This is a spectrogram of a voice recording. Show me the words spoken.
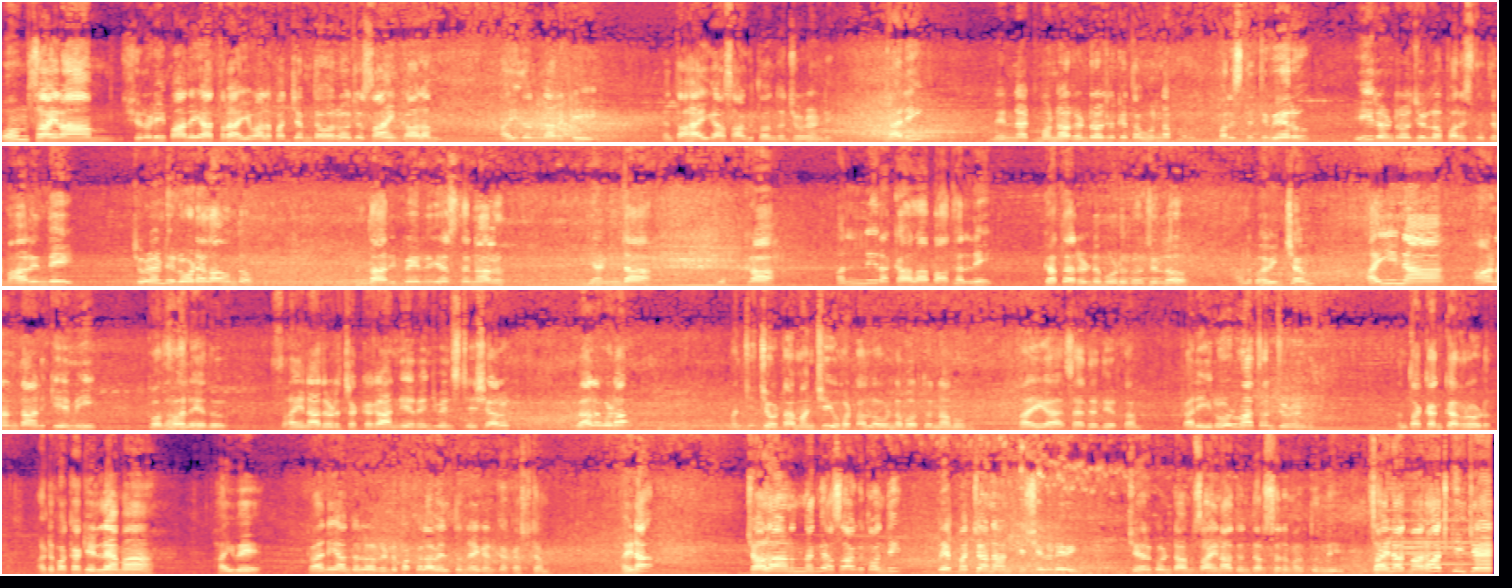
ఓం సాయిరామ్ షిరిడి పాదయాత్ర. ఇవాళ పద్దెనిమిదవ రోజు సాయంకాలం ఐదున్నరకి. ఎంత హాయిగా సాగుతోందో చూడండి. కానీ నిన్న మొన్న రెండు రోజుల క్రితం ఉన్న పరిస్థితి వేరు. ఈ రెండు రోజుల్లో పరిస్థితి మారింది. చూడండి రోడ్ ఎలా ఉందో. అంతా రిపేర్ చేస్తున్నారు. ఎండ ఉక్క అన్ని రకాల బాధల్ని గత రెండు మూడు రోజుల్లో అనుభవించాం. అయినా ఆనందానికి ఏమీ కొదవలేదు సాయినాథుడు చక్కగా అన్ని అరేంజ్మెంట్స్ చేశారు. ఇవాళ కూడా మంచి చోట మంచి హోటల్లో ఉండబోతున్నాము. హాయిగా సేద తీరుతాం కానీ ఈ రోడ్ మాత్రం చూడండి. అంతా కంకర్ రోడ్. అటుపక్కకి వెళ్ళామా? హైవే. కానీ అందులో రెండు పక్కల వెళ్తున్నాయి కనుక కష్టం. అయినా చాలా ఆనందంగా సాగుతోంది. రేపు మధ్యాహ్నానికి షిరిడి చేరుకుంటాం. సాయినాథుని దర్శనం అవుతుంది సాయినాథ్ మహారాజ్కి జయ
